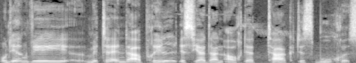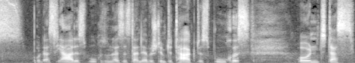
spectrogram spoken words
Und irgendwie Mitte, Ende April ist ja dann auch der Tag des Buches oder das Jahr des Buches. Und das ist dann der bestimmte Tag des Buches. Und das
